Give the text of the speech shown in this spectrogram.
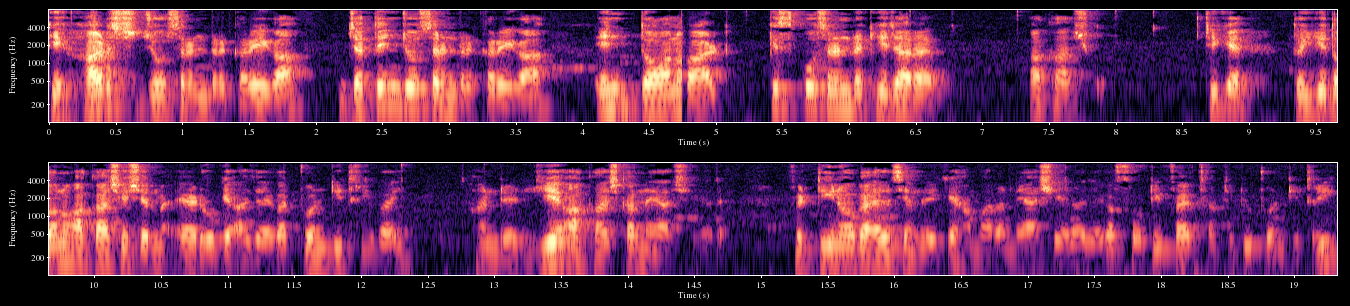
कि हर्ष जो सरेंडर करेगा, जतिन जो सरेंडर करेगा, इन दोनों पार्ट किसको सरेंडर किया जा रहा है? आकाश को। ठीक है? तो ये दोनों आकाश के शेयर में ऐड होके आ जाएगा ट्वेंटी थ्री बाई हंड्रेड ये आकाश का नया शेयर है। फिर तीनों का एलसीएम लेके हमारा नया शेयर आ जाएगा forty five thirty two twenty three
